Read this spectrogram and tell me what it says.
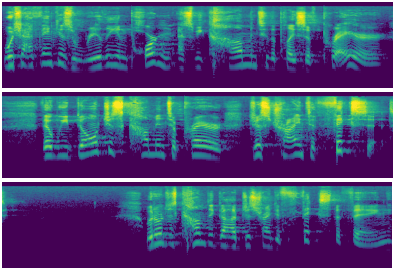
which I think is really important as we come into the place of prayer, that we don't just come into prayer just trying to fix it. We don't just come to God just trying to fix the thing.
